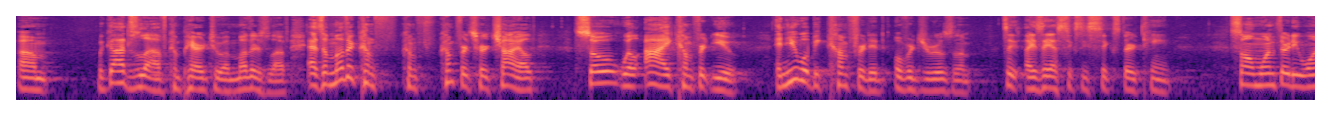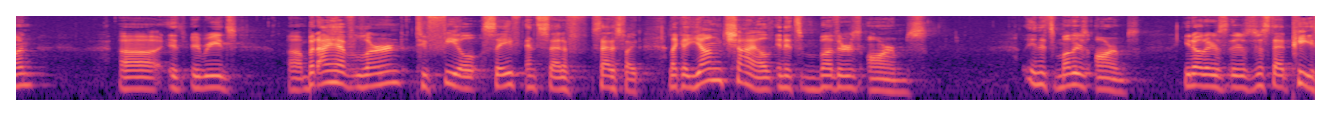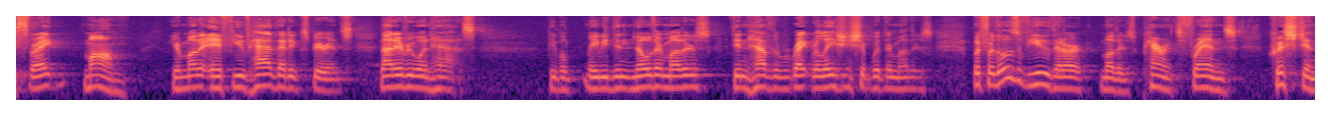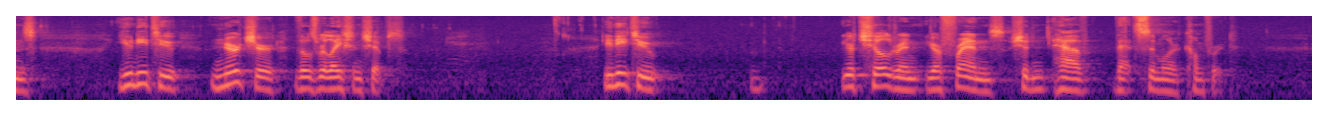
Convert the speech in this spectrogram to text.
Um, but God's love compared to a mother's love. As a mother comf- comf- comforts her child, so will I comfort you, and you will be comforted over Jerusalem. It's Isaiah 66, 13. Psalm 131, uh, it, it reads, Uh, but I have learned to feel safe and satisf- satisfied, like a young child in its mother's arms. In its mother's arms. You know, there's, there's just that peace, right? Mom, your mother, if you've had that experience, not everyone has. People maybe didn't know their mothers, didn't have the right relationship with their mothers. But for those of you that are mothers, parents, friends, Christians, you need to nurture those relationships. You need to, your children, your friends shouldn't have that similar comfort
